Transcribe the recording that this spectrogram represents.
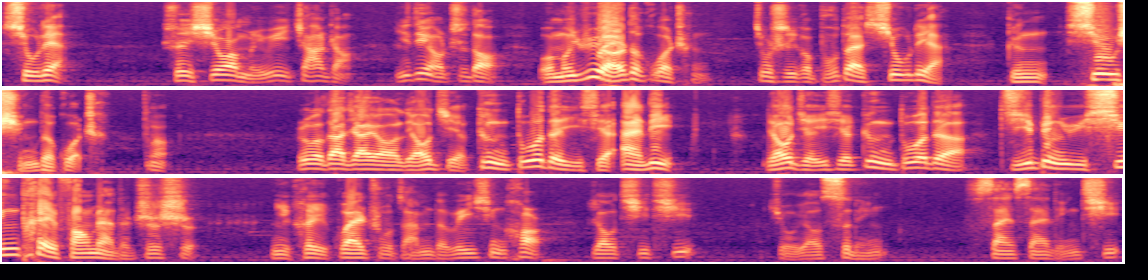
修炼。所以，希望每位家长一定要知道，我们育儿的过程就是一个不断修炼跟修行的过程啊。如果大家要了解更多的一些案例，了解一些更多的疾病与心态方面的知识，你可以关注咱们的微信号幺七七九幺四零三三零七，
